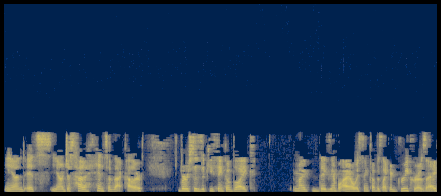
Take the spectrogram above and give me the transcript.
and it's, you know, just had a hint of that color versus if you think of like my the example I always think of is like a Greek rosé.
